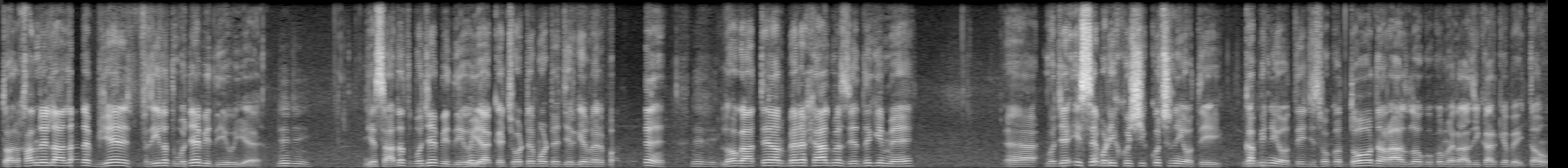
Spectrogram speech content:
تو الحمدللہ اللہ نے یہ فضیلت مجھے بھی دی ہوئی ہے۔ جی جی۔ یہ سعادت مجھے بھی دی ہوئی ہے کہ چھوٹے موٹے جرگے میرے پاس ہوتے ہیں۔ جی جی۔ لوگ آتے ہیں اور میرے خیال میں زندگی میں مجھے اس سے بڑی خوشی کچھ نہیں ہوتی کبھی نہیں ہوتی جس وقت دو ناراض لوگوں کو میں راضی کر کے بھیجتا ہوں۔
